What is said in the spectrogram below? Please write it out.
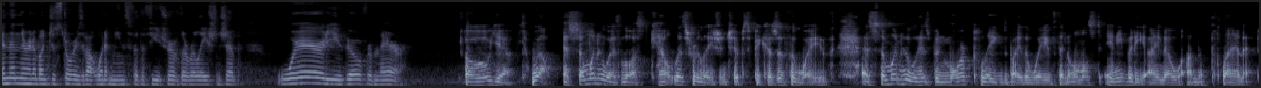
and then they're in a bunch of stories about what it means for the future of the relationship. Where do you go from there? Oh, yeah. Well, as someone who has lost countless relationships because of the wave, as someone who has been more plagued by the wave than almost anybody I know on the planet,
